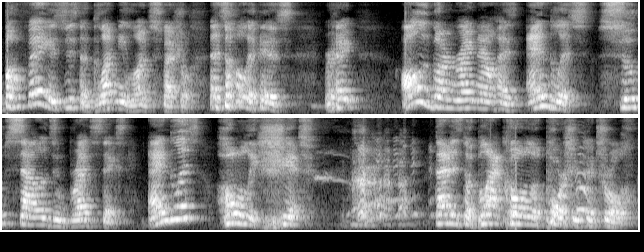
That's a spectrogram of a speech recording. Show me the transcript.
buffet is just a gluttony lunch special. That's all it is, right? Olive Garden right now has endless soup, salads, and breadsticks. Endless? Holy shit! that is the black hole of portion control.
